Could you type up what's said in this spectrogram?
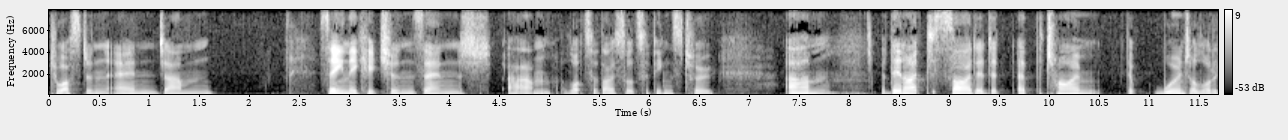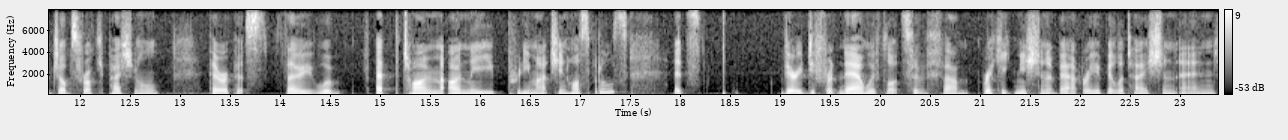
to Austin and um, seeing their kitchens and um, lots of those sorts of things too. Um, but then I decided at, at the time there weren't a lot of jobs for occupational therapists. They were at the time only pretty much in hospitals. It's very different now with lots of um, recognition about rehabilitation and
